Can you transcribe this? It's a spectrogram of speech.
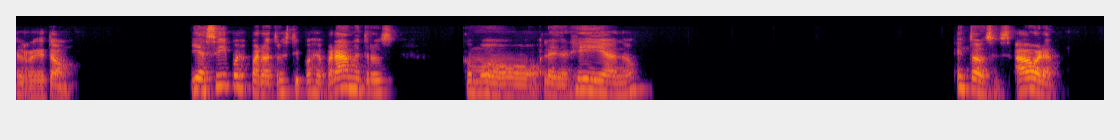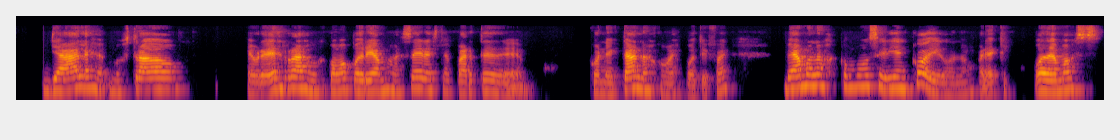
el reggaetón. Y así pues para otros tipos de parámetros, como la energía, ¿no? Entonces, ahora, ya les he mostrado en breves rasgos cómo podríamos hacer esta parte de conectarnos con Spotify. Veámoslo cómo sería en código, ¿no? Para que podamos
